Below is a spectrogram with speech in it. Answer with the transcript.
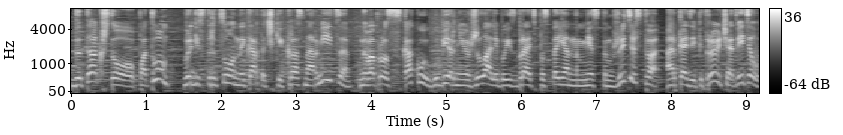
Да так, что потом в регистрационной карточке красноармейца на вопрос, какую губернию желали бы избрать постоянным местом жительства, Аркадий Петрович ответил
